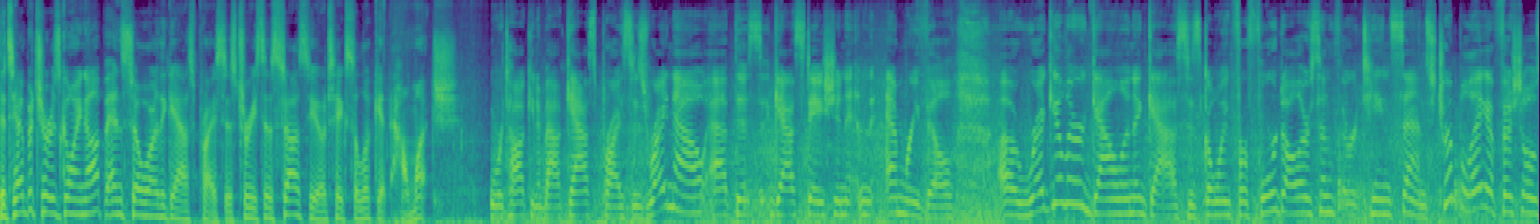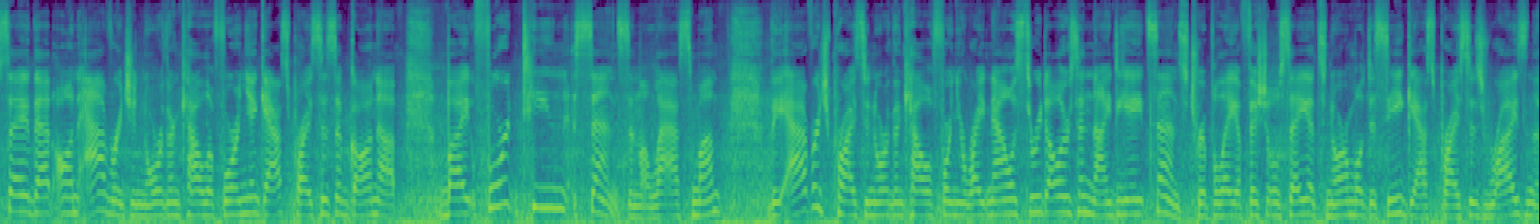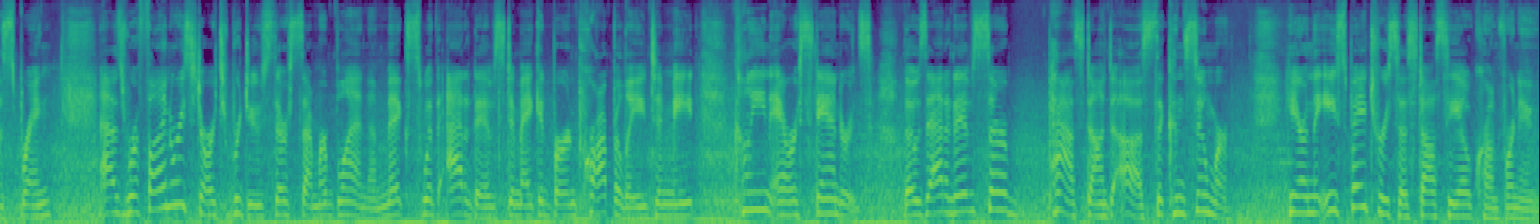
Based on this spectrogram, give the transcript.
The temperature is going up and so are the gas prices. Teresa Stasio takes a look at how much. We're talking about gas prices right now at this gas station in Emeryville. A regular gallon of gas is going for $4.13. AAA officials say that on average in Northern California, gas prices have gone up by 14 cents in the last month. The average price in Northern California right now is $3.98. AAA officials say it's normal to see gas prices rise in the spring as refineries start to produce their summer blend, a mix mixed with additives to make it burn properly to meet clean air standards. Those additives are passed on to us, the consumer. Here in the East Bay, Teresa Stasio, KRON 4 News.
